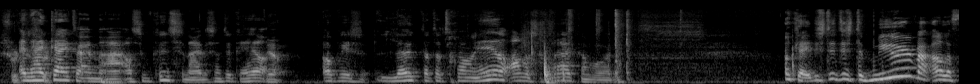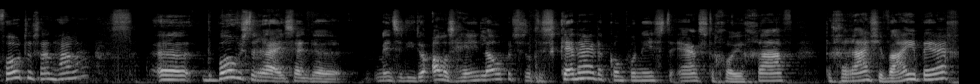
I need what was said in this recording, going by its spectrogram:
Soort- En hij soort- kijkt daar naar als een kunstenaar. Dat is natuurlijk heel, ook weer leuk dat het gewoon heel anders gebruikt kan worden. Oké, dus dit is de muur waar alle foto's aan hangen. Eh, de bovenste rij zijn de mensen die door alles heen lopen. Dus dat is de scanner, de componist, Ernst, de choreograaf... de garage Waaienberg,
